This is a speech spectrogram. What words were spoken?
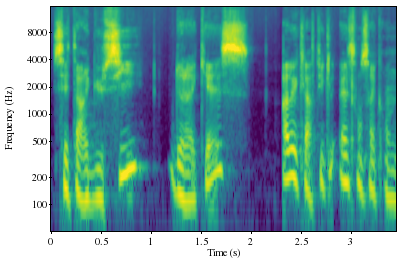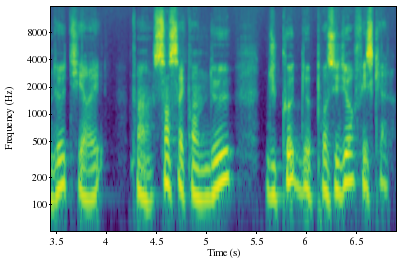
cet argument-ci de la caisse avec l'article L152, enfin 152 du Code de procédure fiscale.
